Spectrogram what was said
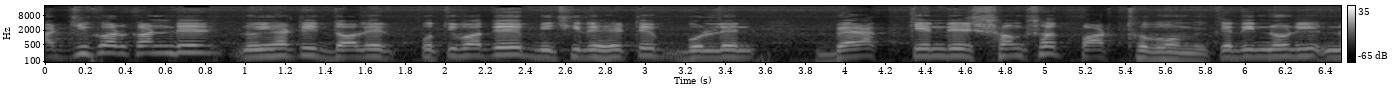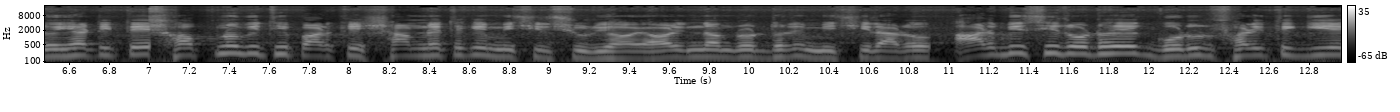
আরজিকর কাণ্ডের নৈহাটির দলের প্রতিবাদে মিছিলে হেঁটে বললেন ব্যারাক কেন্দ্রের সংসদ পার্থভৌমিক। এদিন নৈহাটিতে স্বপ্নবিধি পার্কের সামনে থেকে মিছিল শুরু হয়। অরিন্দম রোড ধরে মিছিল আরও আরবিসি রোড হয়ে গরুর ফাঁড়িতে গিয়ে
